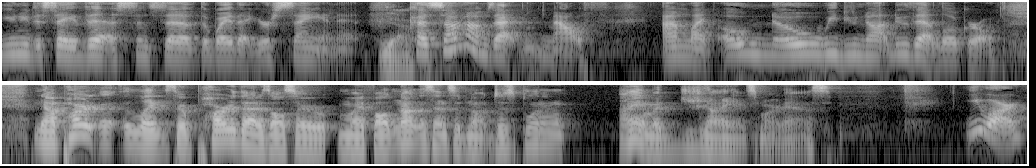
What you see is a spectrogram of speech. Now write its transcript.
you need to say this instead of the way that you're saying it." Yeah. Because sometimes that mouth. I'm like, oh no, we do not do that, little girl. Now, part uh, like so, part of that is also my fault, not in the sense of not disciplining. I am a giant smartass. You are,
